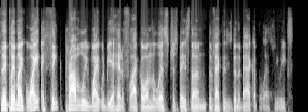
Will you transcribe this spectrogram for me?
Do they play Mike White? I think probably White would be ahead of Flacco on the list just based on the fact that he's been the backup the last few weeks.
